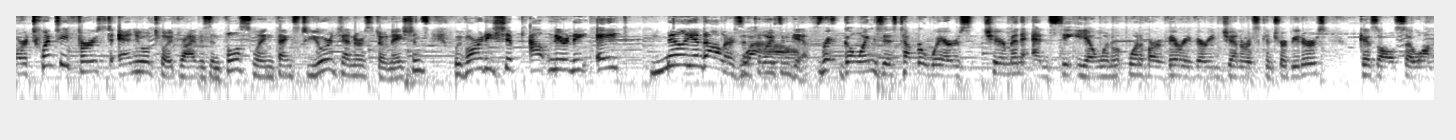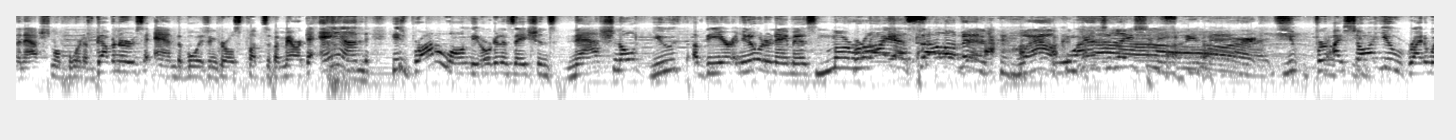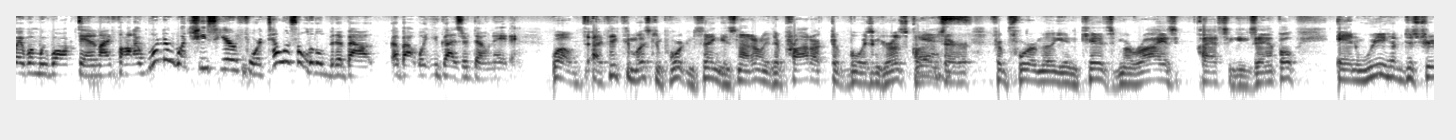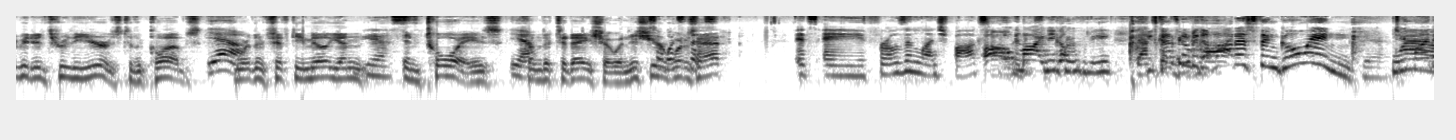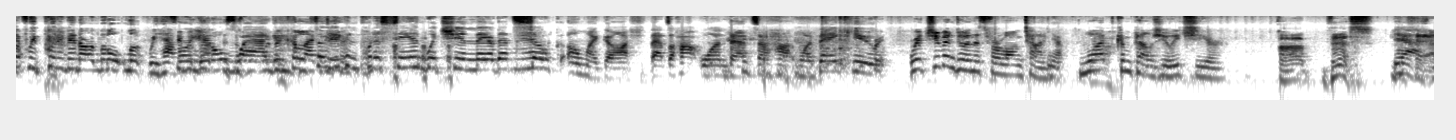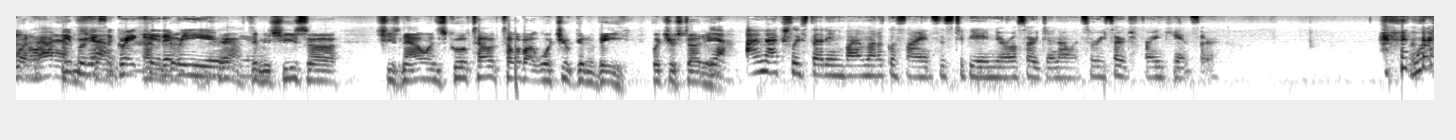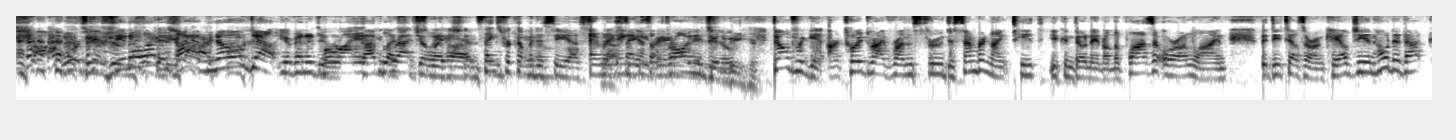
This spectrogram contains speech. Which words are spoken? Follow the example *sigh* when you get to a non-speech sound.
Our 21st annual toy drive is in full swing thanks to your generous donations. We've already shipped out nearly $8 million dollars in toys and gifts. Rick Goings is Tupperware's chairman and CEO, one, one of our very, very generous contributors. Is also on the National Board of Governors and the Boys and Girls Clubs of America. And he's brought along the organization's National Youth of the Year. And you know what her name is? Maryah Sullivan. *laughs* Wow. Congratulations, sweetheart. You, for, I saw you right away when we walked in, and I thought, I wonder what she's here for. Tell us a little bit about, about what you guys are donating. Well, I think the most important thing is not only the product of Boys and Girls Clubs, Yes. there are from 4 million kids. Maryah's a classic example. And we have distributed through the years to the clubs Yeah. more than 50 million Yes. in toys Yeah. from the Today Show. And this year, So what is this? that? It's a frozen lunchbox. Oh my *laughs* Disney God. Movie. That's That's going going to to be the hot. hottest thing going. Do you mind if we put it in our little look? We have See, our we got- little this is we've been wagon, so you can put a sandwich in there. That's so. Oh my gosh, that's a hot one. That's a hot one. Thank you. Rich, you've been doing this for a long time. Yeah. What Yeah. compels you each year? Uh, this. Yeah. This is what Maryah. happens. You bring us a great kid And, uh, every year. Yeah, I mean, she's, uh, she's now in school. Tell, tell about what you're going to be, what you're studying. Yeah, I'm actually studying biomedical sciences to be a neurosurgeon. I want to research brain cancer. We're shocked. *laughs* We're just- you're know what? I have no *laughs* doubt you're going to do Maryah, it. God bless you, congratulations. Thanks for coming you. to see us. And Rich, Thank thanks you. for all you do. to be here. Don't forget, our toy drive runs through December 19th. You can donate on the plaza or online. The details are on klgnhoda.com.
